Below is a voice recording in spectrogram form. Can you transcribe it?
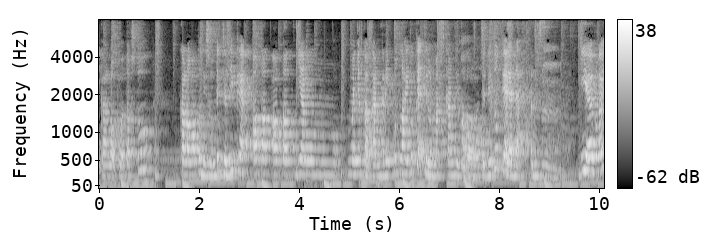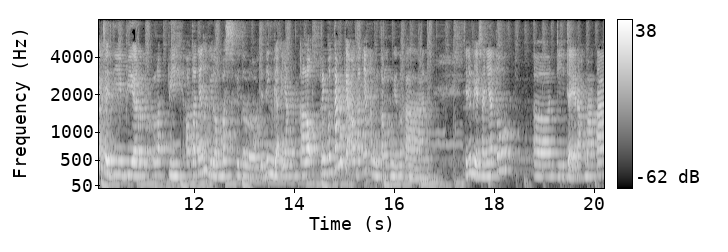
kalau botox tuh kalau waktu disuntik jadi kayak otot-otot yang menyebabkan keriput lah itu kayak dilemaskan gitu Oh. loh jadi Biar kayak nggak kenceng. Iya, pokoknya jadi biar lebih ototnya tuh lebih lemes gitu loh. Jadi nggak yang kalau keriput kan kayak ototnya kenceng gitu kan. Jadi biasanya tuh eh, di daerah mata,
